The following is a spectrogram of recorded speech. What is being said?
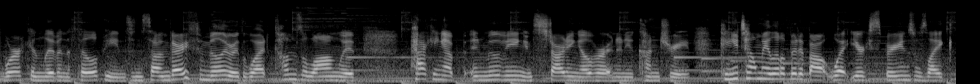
work and live in the Philippines. And so I'm very familiar with what comes along with packing up and moving and starting over in a new country. Can you tell me a little bit about what your experience was like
